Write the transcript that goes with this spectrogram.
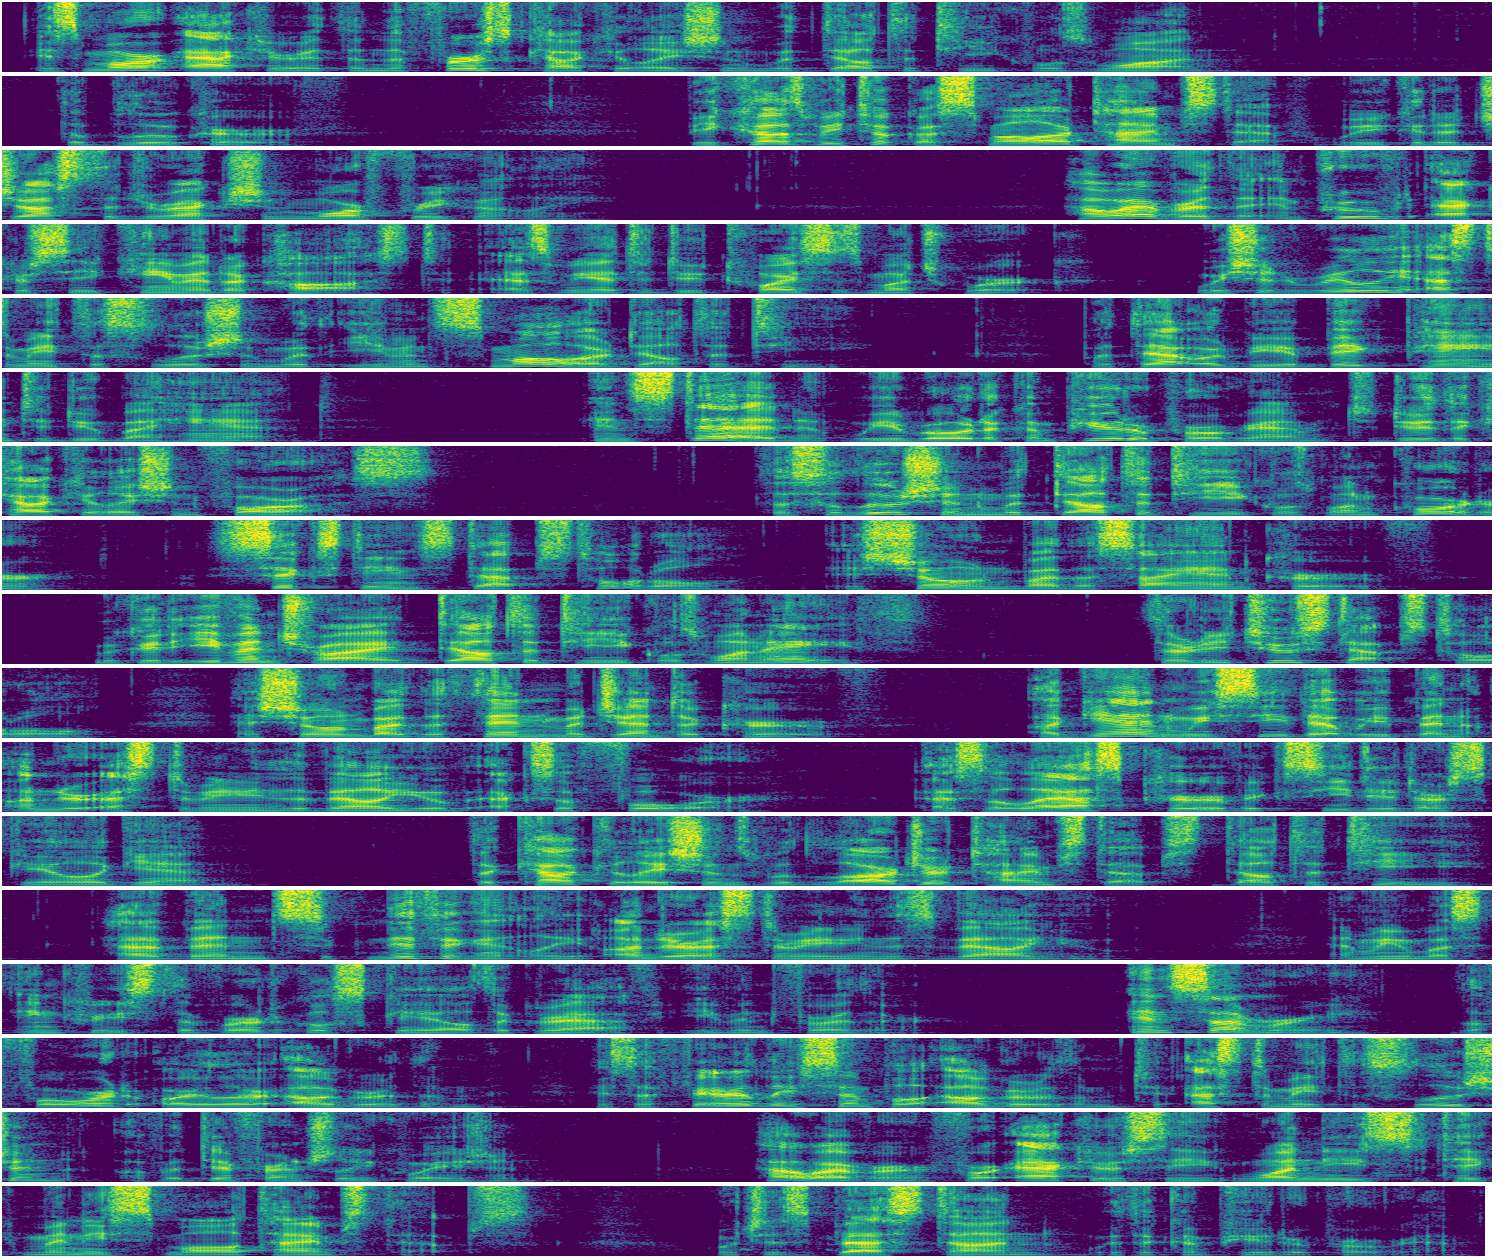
is more accurate than the first calculation with delta t equals 1, the blue curve. Because we took a smaller time step, we could adjust the direction more frequently. However, the improved accuracy came at a cost, as we had to do twice as much work we should really estimate the solution with even smaller delta t, but that would be a big pain to do by hand. Instead, we wrote a computer program to do the calculation for us. The solution with delta t equals 1 quarter, 16 steps total, is shown by the cyan curve. We could even try delta t equals 1 eighth, 32 steps total, as shown by the thin magenta curve. Again, we see that we've been underestimating the value of x of 4, as the last curve exceeded our scale again. The calculations with larger time steps, delta t, have been significantly underestimating this value, and we must increase the vertical scale of the graph even further. In summary, the forward Euler algorithm is a fairly simple algorithm to estimate the solution of a differential equation. However, for accuracy, one needs to take many small time steps, which is best done with a computer program.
